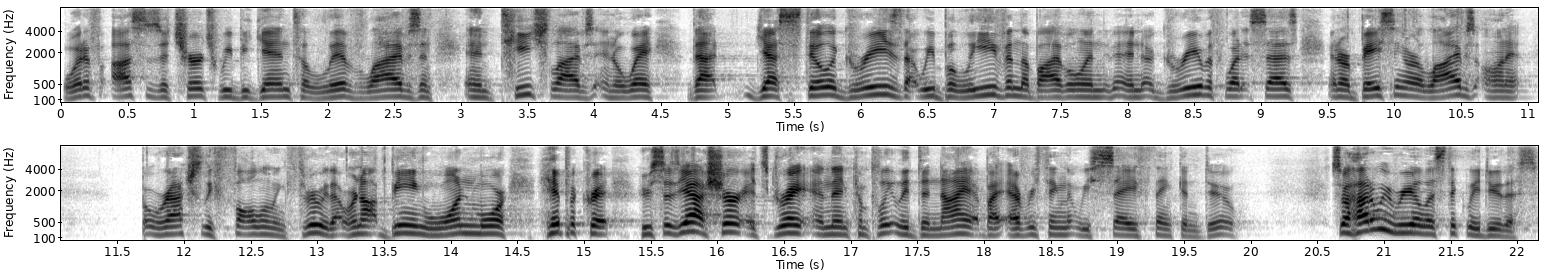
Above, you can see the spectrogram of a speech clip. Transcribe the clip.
What if us as a church, we begin to live lives and, and teach lives in a way that, yes, still agrees that we believe in the Bible and, and agree with what it says and are basing our lives on it, but we're actually following through, that we're not being one more hypocrite who says, yeah, sure, it's great, and then completely deny it by everything that we say, think, and do. So, how do we realistically do this?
